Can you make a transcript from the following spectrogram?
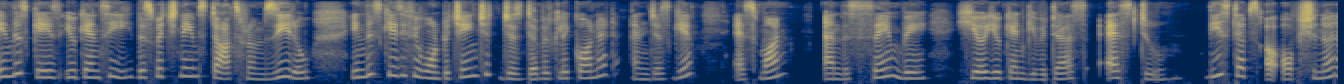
In this case, you can see the switch name starts from 0. In this case, if you want to change it, just double click on it and just give S1 and the same way here you can give it as S2. These steps are optional.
